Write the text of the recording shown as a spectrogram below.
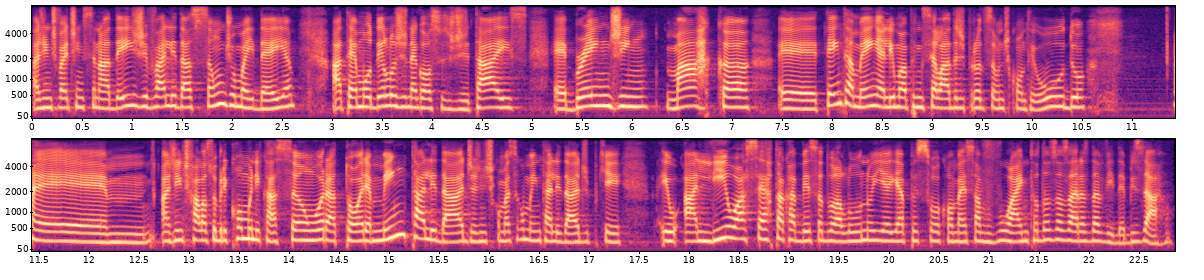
a gente vai te ensinar desde validação de uma ideia até modelos de negócios digitais, é, branding, marca, é, tem também ali uma pincelada de produção de conteúdo. É, a gente fala sobre comunicação, oratória, mentalidade. A gente começa com mentalidade porque eu, ali eu acerto a cabeça do aluno e aí a pessoa começa a voar em todas as áreas da vida. É bizarro.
